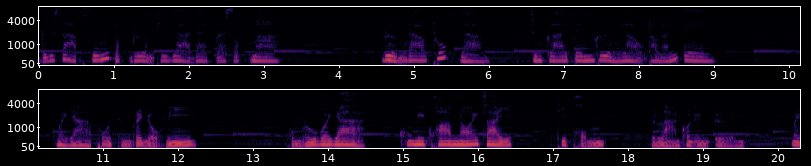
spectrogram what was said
หรือซาบซึ้งกับเรื่องที่ย่าได้ประสบมา เรื่องราวทุกอย่างจึงกลายเป็นเรื่องเล่าเท่านั้นเอง เมื่อย่าพูดถึงประโยคนี้ ผมรู้ว่าย่าคงมีความน้อยใจที่ผมหรือหลานคนอื่นๆ ไม่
